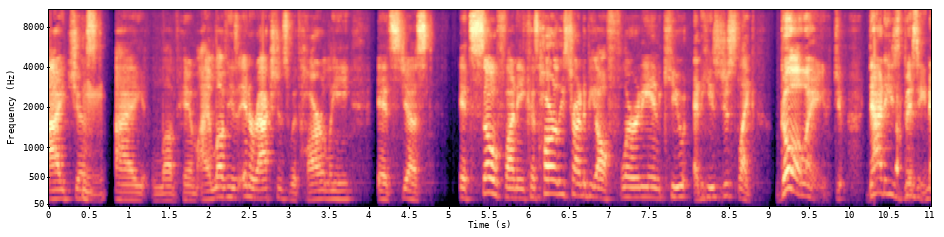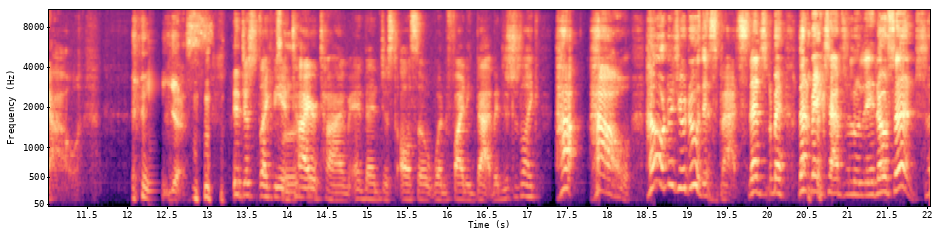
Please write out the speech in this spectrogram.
I just hmm. I love him. I love his interactions with Harley. It's just it's so funny because Harley's trying to be all flirty and cute, and he's just like, "Go away, Daddy's busy now." yes. It just like the so, entire time, and then just also when fighting Batman, it's just like, "How? How? How did you do this, Bats? That's that makes absolutely no sense."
